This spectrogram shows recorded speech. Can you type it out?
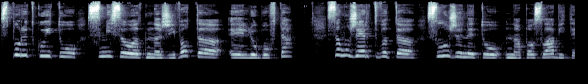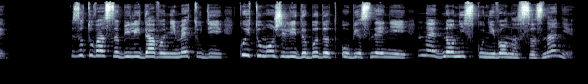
според които смисълът на живота е любовта, саможертвата, служенето на по-слабите – за това са били давани методи, които може ли да бъдат обяснени на едно ниско ниво на съзнание,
